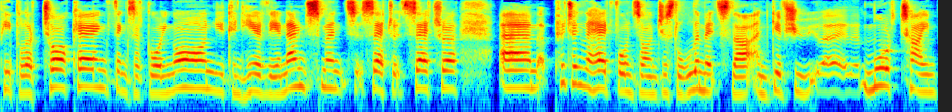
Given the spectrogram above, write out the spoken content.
People are talking, things are going on, you can hear the announcements, etc., etc. Um, putting the headphones on just limits that and gives you uh, more time,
